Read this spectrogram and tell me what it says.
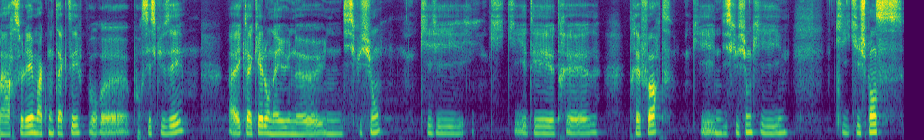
harcelé m'a contacté pour, pour s'excuser avec laquelle on a eu une, une discussion qui, qui, était très, très forte, qui une discussion qui, qui, qui, je pense,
